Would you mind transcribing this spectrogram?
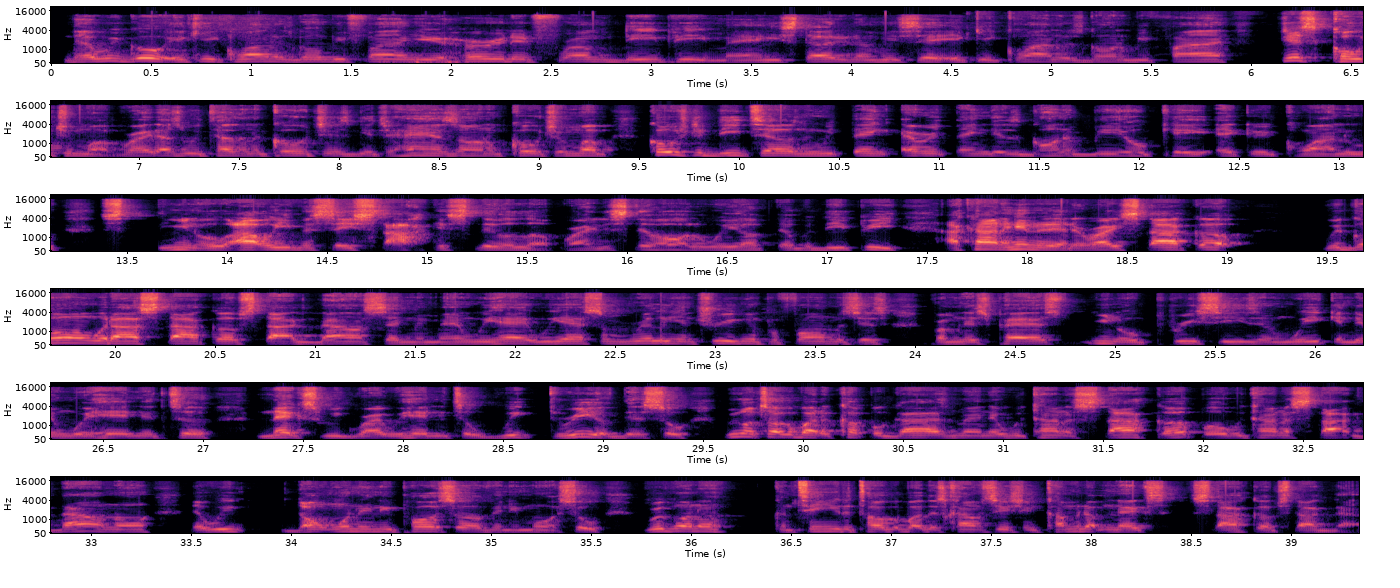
There we go. Icky Ekwonu is going to be fine. You heard it from DP, man. He studied him. He said Icky Ekwonu is going to be fine. Just coach him up, right? That's what we're telling the coaches. Get your hands on him, coach him up, coach the details, and we think everything is going to be okay. Icky Ekwonu, you know, I'll even say stock is still up, right? It's still all the way up there. But DP, I kind of hinted at it, right? Stock up we're going with our stock up, stock down segment, man. We had we had some really intriguing performances from this past, you know, preseason week, and then we're heading into next week, right? We're heading into week three of this. So we're gonna talk about a couple guys, man, that we kind of stock up or we kind of stock down on that we don't want any parts of anymore. So we're gonna continue to talk about this conversation coming up next. Stock up, stock down.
